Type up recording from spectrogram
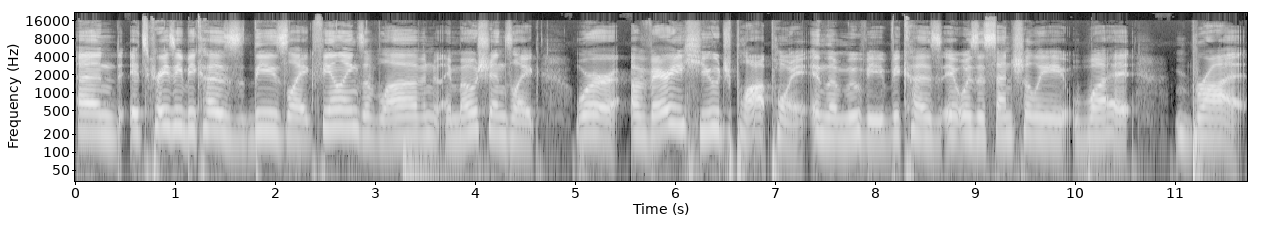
and it's crazy because these like feelings of love and emotions like were a very huge plot point in the movie because it was essentially what brought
